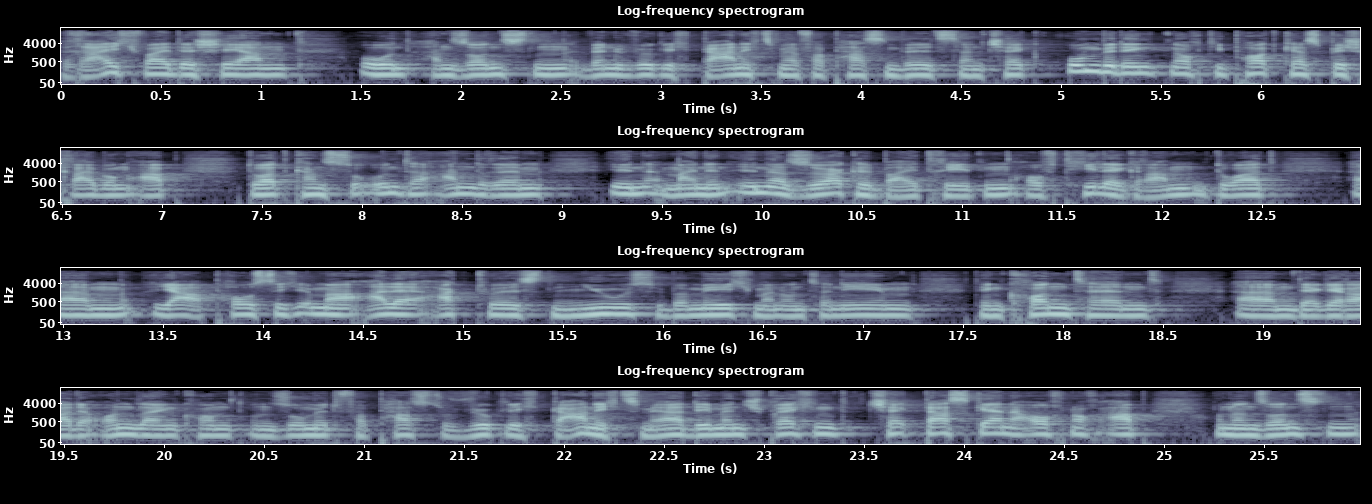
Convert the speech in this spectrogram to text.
Reichweite scheren und ansonsten, wenn du wirklich gar nichts mehr verpassen willst, dann check unbedingt noch die Podcast-Beschreibung ab. Dort kannst du unter anderem in meinen Inner Circle beitreten auf Telegram. Dort ähm, ja, poste ich immer alle aktuellsten News über mich, mein Unternehmen, den Content, ähm, der gerade online kommt und somit verpasst du wirklich gar nichts mehr. Dementsprechend check das gerne auch noch ab und ansonsten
